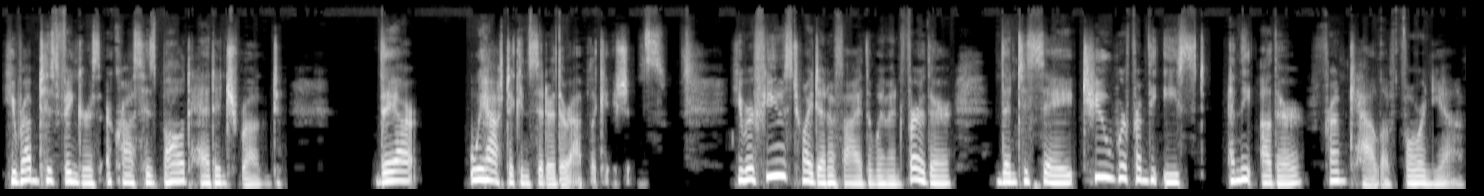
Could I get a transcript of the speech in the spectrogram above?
He rubbed his fingers across his bald head and shrugged. They are, we have to consider their applications. He refused to identify the women further than to say two were from the East and the other from California.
